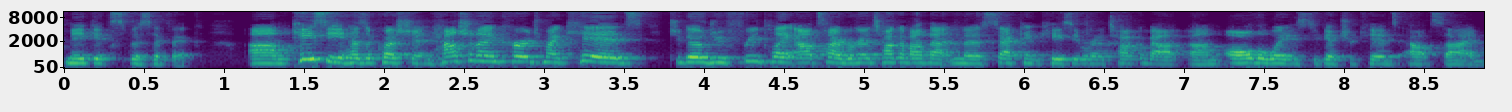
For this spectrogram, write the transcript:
make it specific. Um, Casey has a question. How should I encourage my kids to go do free play outside? We're going to talk about that in a second, Casey. We're going to talk about um, all the ways to get your kids outside.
